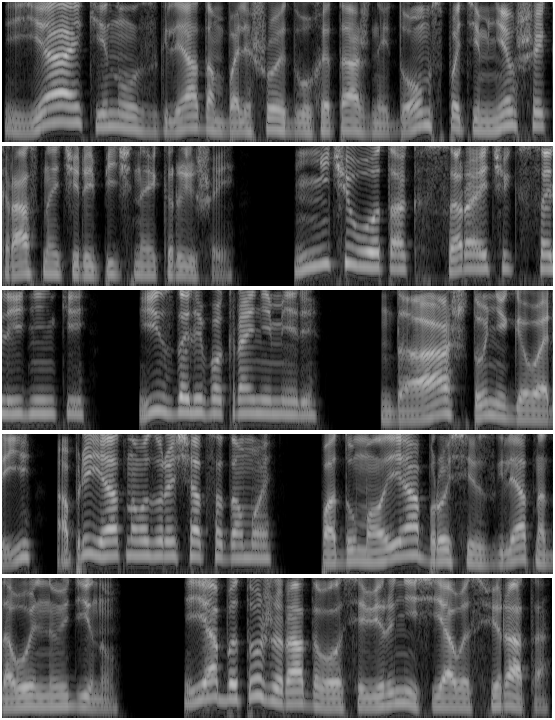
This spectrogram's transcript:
Я кинул взглядом большой двухэтажный дом с потемневшей красной черепичной крышей. Ничего так, сарайчик солидненький, издали по крайней мере. Да, что не говори, а приятно возвращаться домой, подумал я, бросив взгляд на довольную Дину. Я бы тоже радовался, вернись я в Эсферата.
